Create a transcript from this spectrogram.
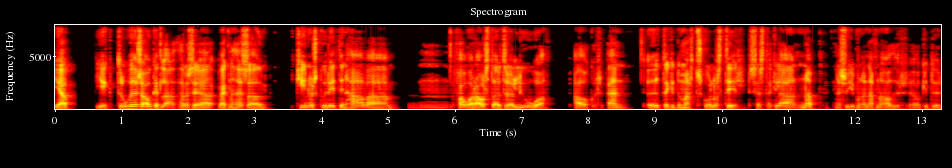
Já, ég trúi þessu ágætla þar að segja vegna þess að kínversku rítin hafa mm, fáar ástæður til að ljúa að okkur en auðvitað getur margt skólast til sérstaklega nöfn eins og ég er búin að nefna áður. Þá getur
